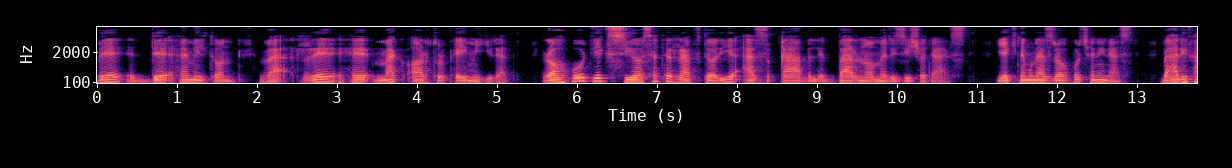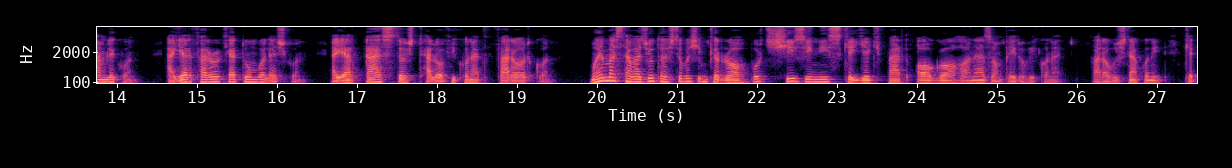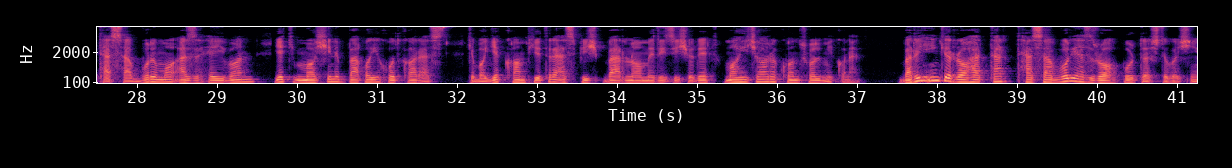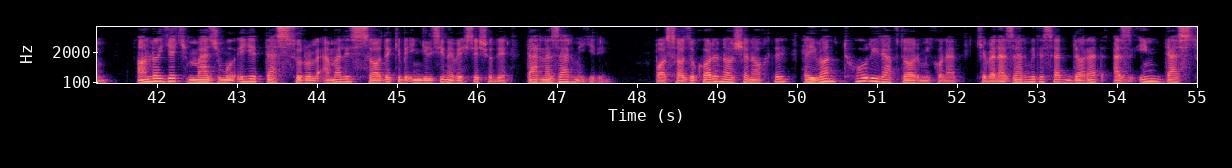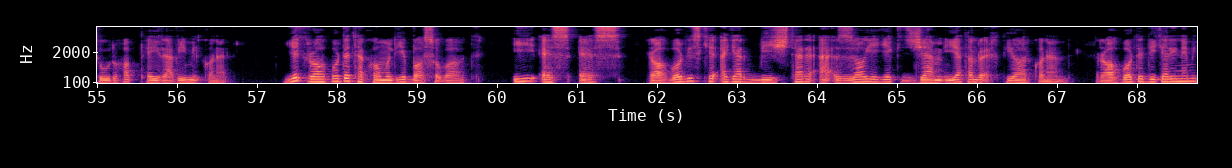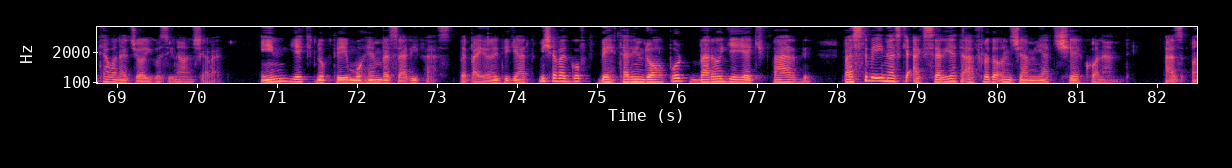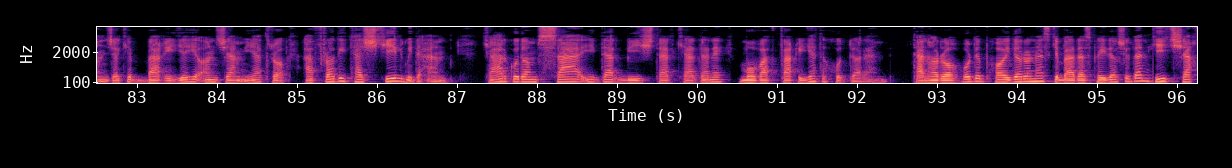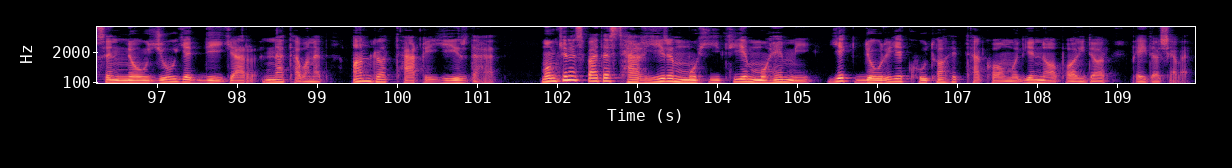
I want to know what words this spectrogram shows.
و د همیلتون و ر ه مک آرتور پی می گیرد راهبرد یک سیاست رفتاری از قبل برنامه ریزی شده است. یک نمونه از راهبرد چنین است. به حریف حمله کن. اگر فرار کرد دنبالش کن. اگر قصد داشت تلافی کند فرار کن. مهم است توجه داشته باشیم که راهبرد چیزی نیست که یک فرد آگاهانه از آن پیروی کند. فراموش نکنید که تصور ما از حیوان یک ماشین بقای خودکار است که با یک کامپیوتر از پیش برنامه ریزی شده ماهیچه ها را کنترل می کند. برای اینکه راحتتر تصوری از راهبرد داشته باشیم آن را یک مجموعه دستورالعمل ساده که به انگلیسی نوشته شده در نظر می گیریم. با سازوکار ناشناخته حیوان طوری رفتار می کند که به نظر می رسد دارد از این دستورها پیروی می کند. یک راهبرد تکاملی باثبات ESS راهبردی است که اگر بیشتر اعضای یک جمعیت آن را اختیار کنند راهبرد دیگری نمی‌تواند جایگزین آن شود. این یک نکته مهم و ظریف است. به بیان دیگر می شود گفت بهترین راهبرد برای یک فرد بسته به این است که اکثریت افراد آن جمعیت چه کنند. از آنجا که بقیه آن جمعیت را افرادی تشکیل می دهند که هر کدام سعی در بیشتر کردن موفقیت خود دارند. تنها راهبرد پایدار آن است که بعد از پیدا شدن هیچ شخص نوجوی دیگر نتواند آن را تغییر دهد. ممکن است بعد از تغییر محیطی مهمی یک دوره کوتاه تکاملی ناپایدار پیدا شود.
